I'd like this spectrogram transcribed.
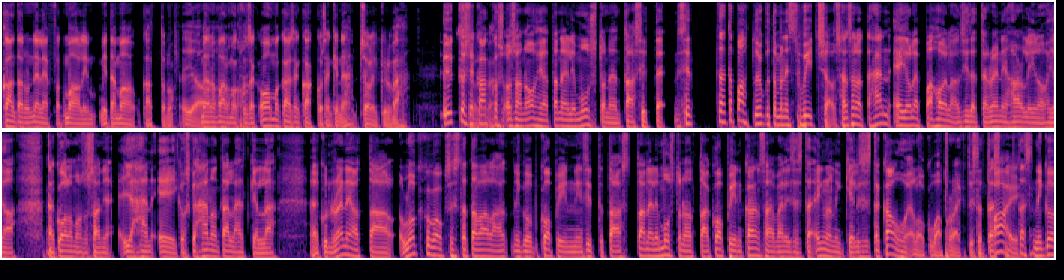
kantanut ne leffat maaliin, mitä mä oon kattonut. Joo. Mä en ole varma, kun se, oon mä kai sen kakkosenkin nähnyt, se oli kyllä vähän. Ykkös- ja kakkososan ohjaaja Taneli Mustonen taas sitten, tää tapahtuu joku tämmöinen switchaus. Hän sanoi, että hän ei ole pahoillaan siitä, että Rennie Harlin ohjaa tämän kolmososan ja, ja hän ei, koska hän on tällä hetkellä, kun Rene ottaa luokkakokouksesta tavallaan niin kuin kopin, niin sitten taas Taneli Mustonen ottaa kopin kansainvälisestä englanninkielisestä kauhuelokuvaprojektista. Tässä, Ai. tässä niin kuin,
